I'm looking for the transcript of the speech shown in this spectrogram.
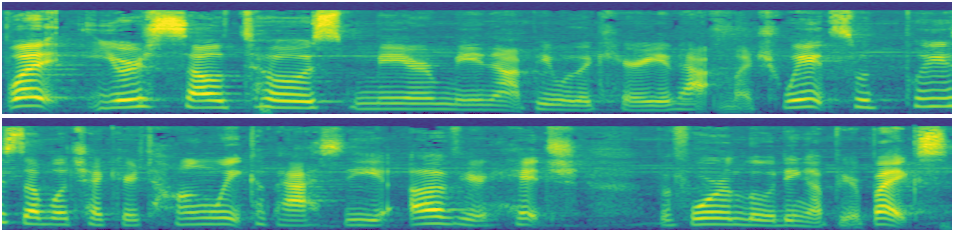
But your Seltos may or may not be able to carry that much weight, so please double check your tongue weight capacity of your hitch before loading up your bikes.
